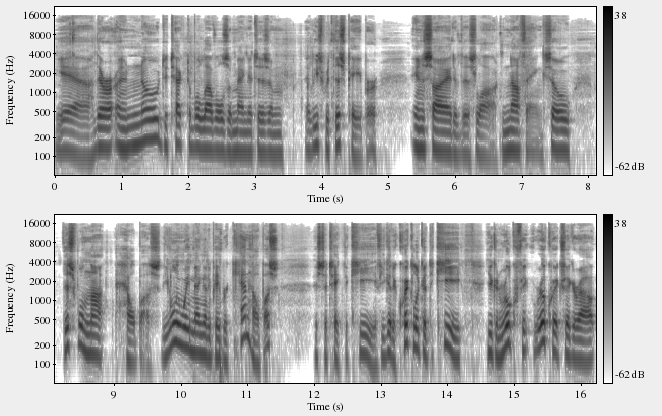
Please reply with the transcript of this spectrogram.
yeah, there are uh, no detectable levels of magnetism, at least with this paper, inside of this lock. Nothing. So this will not help us. The only way magnetic paper can help us is to take the key. If you get a quick look at the key, you can real, real quick figure out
